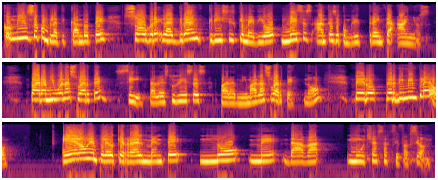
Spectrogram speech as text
Comienzo con platicándote sobre la gran crisis que me dio meses antes de cumplir 30 años. Para mi buena suerte, sí, tal vez tú dices, para mi mala suerte, ¿no? Pero perdí mi empleo era un empleo que realmente no me daba mucha satisfacción.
